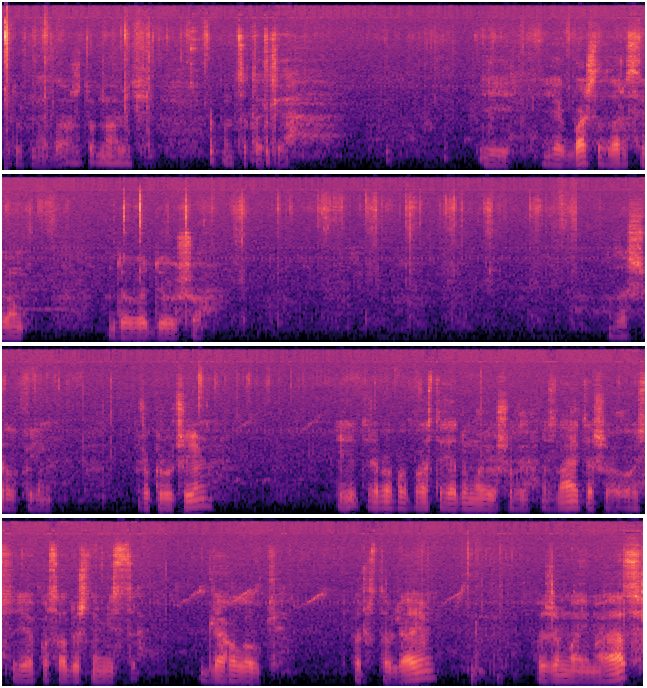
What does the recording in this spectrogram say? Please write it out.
Тут не зажито навіть. Ну, це таке. І як бачите, зараз я вам доведу, що защелкуємо, прокручуємо. І треба попасти, я думаю, що ви знаєте, що ось є посадочне місце для головки. Тепер вставляємо, вижимаємо газ,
